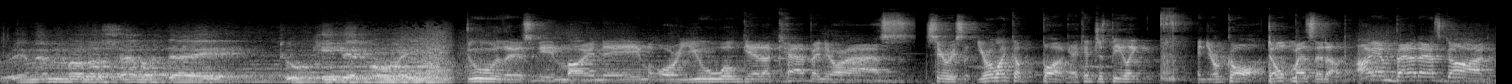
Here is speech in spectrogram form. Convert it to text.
Remember the Sabbath day to keep it holy. Do this in my name, or you will get a cap in your ass. Seriously, you're like a bug. I can just be like, and you're gone. Don't mess it up. I am badass God.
